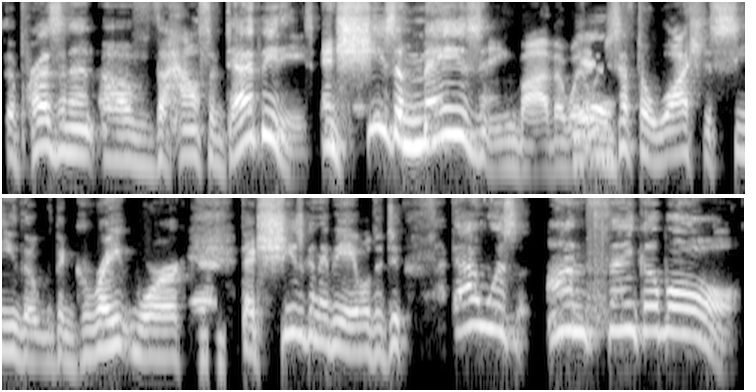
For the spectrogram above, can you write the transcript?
the president of the House of Deputies. And she's amazing, by the way. Yeah. We just have to watch to see the, the great work Yeah. that she's going to be able to do. That was unthinkable.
